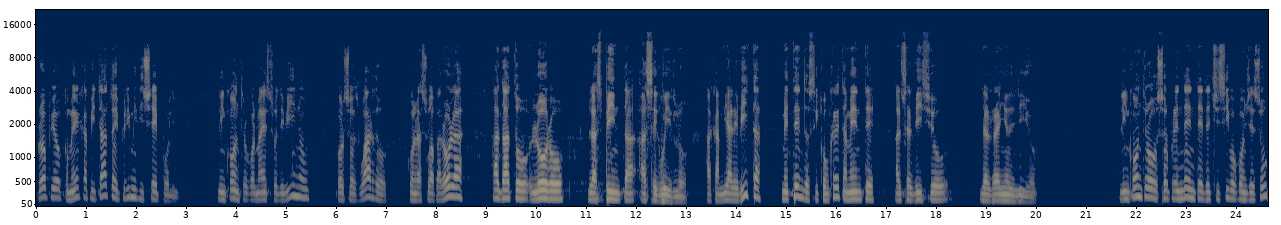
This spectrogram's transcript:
proprio come è capitato ai primi discepoli, l'incontro col Maestro Divino, col suo sguardo, con la sua parola, ha dato loro la spinta a seguirlo, a cambiare vita, mettendosi concretamente al servizio del regno di Dio. L'incontro sorprendente e decisivo con Gesù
